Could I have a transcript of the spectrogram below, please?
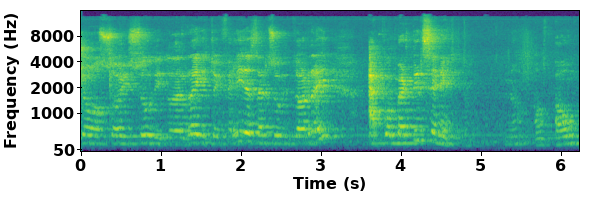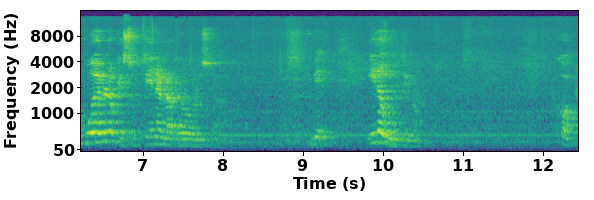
yo soy súbdito del rey, estoy feliz de ser súbdito del rey, a convertirse en esto, ¿no? a un pueblo que sostiene la revolución. Bien, y la última. Jorge,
